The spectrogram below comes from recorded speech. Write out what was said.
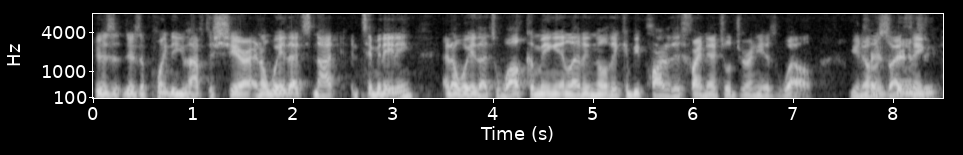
There's there's a point that you have to share in a way that's not intimidating, in a way that's welcoming, and letting them know they can be part of this financial journey as well. You know, so I think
